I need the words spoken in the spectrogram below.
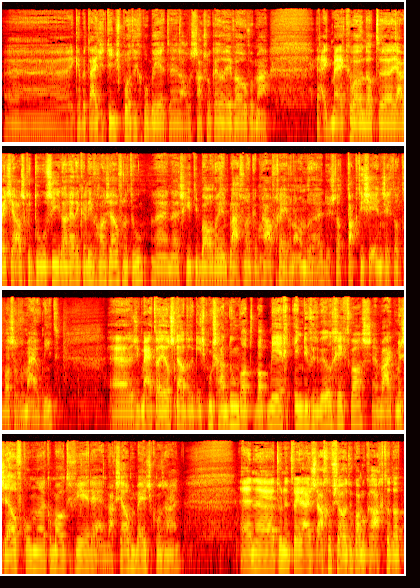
Eh, ik heb een tijdje teamsporten geprobeerd, hè, daar hadden we straks ook heel even over. Maar ja, ik merk gewoon dat, eh, ja, weet je, als ik het doel zie, dan ren ik er liever gewoon zelf naartoe. En eh, schiet die bal erin in plaats van dat ik hem ga afgeven aan anderen. Dus dat tactische inzicht, dat was er voor mij ook niet. Eh, dus ik merkte al heel snel dat ik iets moest gaan doen wat, wat meer individueel gericht was. En waar ik mezelf kon, kon motiveren en waar ik zelf mee bezig kon zijn. En toen in 2008 of zo, toen kwam ik erachter dat...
